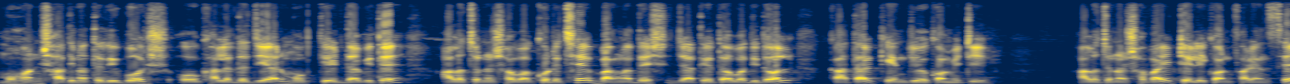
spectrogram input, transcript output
মহান স্বাধীনতা দিবস ও খালেদা জিয়ার মুক্তির দাবিতে আলোচনা সভা করেছে বাংলাদেশ জাতীয়তাবাদী দল, কাতার কেন্দ্রীয় কমিটি। আলোচনা সভায় টেলিকনফারেন্সে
